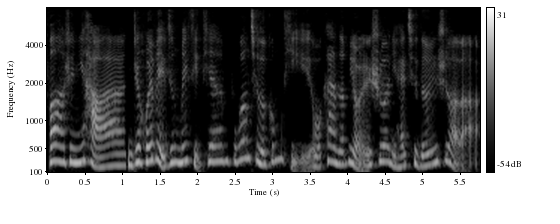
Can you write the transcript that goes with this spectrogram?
冯老师你好啊，你这回北京没几天，不光去了工体，我看咱们有人说你还去德云社了。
